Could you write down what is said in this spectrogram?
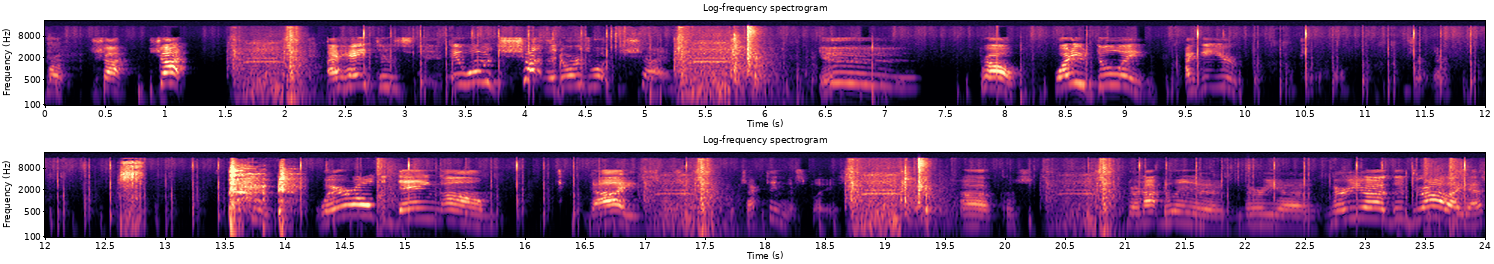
Bro, shut, shut! I hate this. It won't shut. The doors won't shut. Bro, what are you doing? I get your. Dude, where are all the dang um guys protecting this place? Uh, cause they're not doing a very uh very uh good job, I guess.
